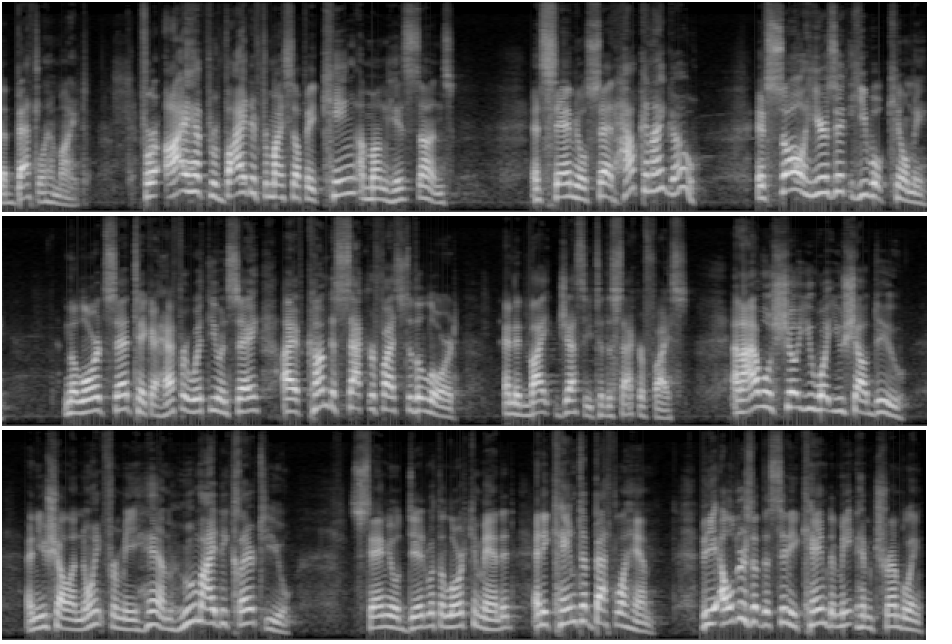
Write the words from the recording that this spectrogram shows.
the Bethlehemite, for I have provided for myself a king among his sons. And Samuel said, How can I go? If Saul hears it, he will kill me. And the Lord said, Take a heifer with you and say, I have come to sacrifice to the Lord, and invite Jesse to the sacrifice. And I will show you what you shall do, and you shall anoint for me him whom I declare to you. Samuel did what the Lord commanded, and he came to Bethlehem. The elders of the city came to meet him trembling.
